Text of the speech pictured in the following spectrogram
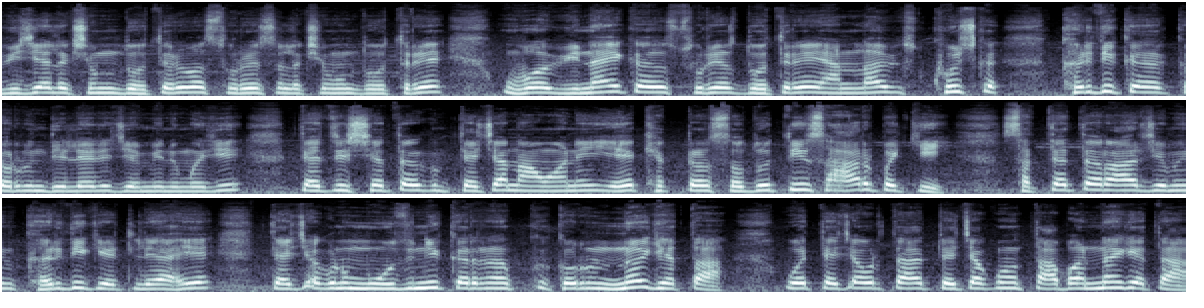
विजय लक्ष्मण धोत्रे व सुरेश लक्ष्मण धोत्रे व विनायक सुरेश धोत्रे यांना खुश खरेदी क करून दिलेली जमिनीमध्ये त्याचे क्षेत्र त्याच्या नावाने एक हेक्टर सदोतीस आरपैकी सत्याहत्तर आर जमीन खरेदी घेतली आहे. त्याच्याकडून मोजणी करणं करून न घेता व त्याच्यावर ता त्याच्याकडून ताबा न घेता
